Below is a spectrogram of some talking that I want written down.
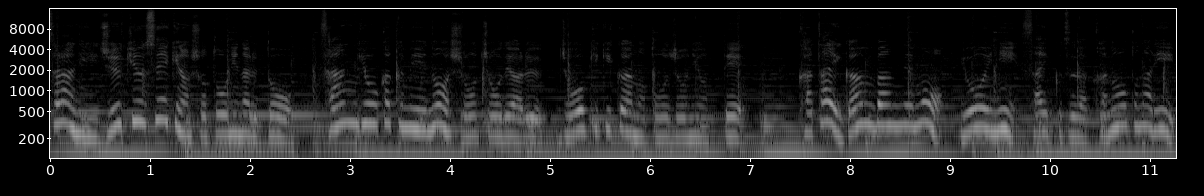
さらに19世紀の初頭になると産業革命の象徴である蒸気機関の登場によって硬い岩盤でも容易に採掘が可能となり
